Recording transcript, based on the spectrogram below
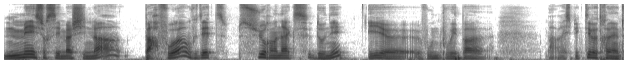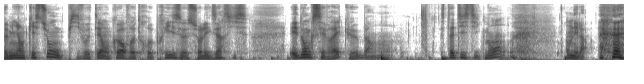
mais sur ces machines-là, parfois, vous êtes sur un axe donné et euh, vous ne pouvez pas bah, respecter votre anatomie en question ou pivoter encore votre prise sur l'exercice. Et donc c'est vrai que, ben, statistiquement, on est là.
